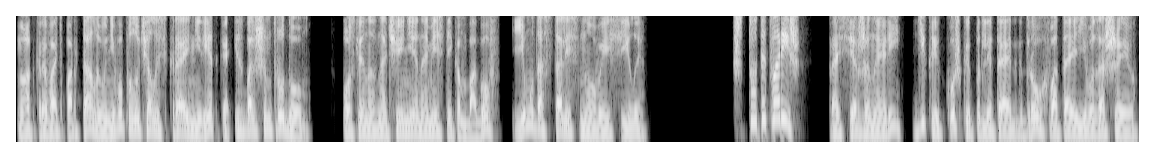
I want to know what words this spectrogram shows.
но открывать порталы у него получалось крайне редко и с большим трудом. После назначения наместником богов ему достались новые силы. «Что ты творишь?» Рассерженная Ри дикой кошкой подлетает к Дроу, хватая его за шею.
